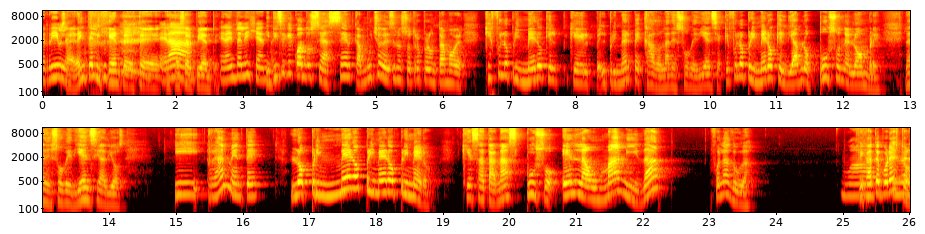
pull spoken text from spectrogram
O terrible. sea, era inteligente este, Era- esta serpiente. Era inteligente. Y dice que cuando se acerca, muchas veces nosotros preguntamos, a ver, ¿qué fue lo primero que, el, que el, el primer pecado, la desobediencia? ¿Qué fue lo primero que el diablo puso en el hombre? La desobediencia a Dios. Y realmente, lo primero, primero, primero que Satanás puso en la humanidad fue la duda. Fíjate por esto.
